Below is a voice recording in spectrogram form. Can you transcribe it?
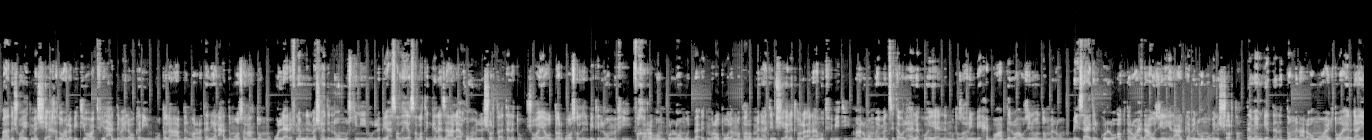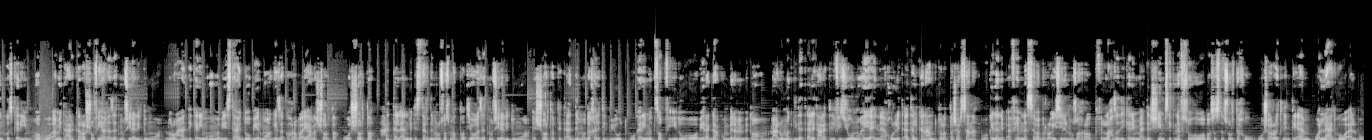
بعد شوية مشي أخدوه على بيت يقعد فيه لحد ما يلاقوا كريم وطلع عبدل مرة تانية لحد ما وصل عند أمه. واللي عرفناه من المشهد إنهم مسلمين واللي بيحصل هي صلاة الجنازة على أخوهم اللي الشرطة قتلته. شوية والضرب وصل للبيت اللي هم فيه. فخرجهم كلهم واتبقت مراته ولما طلب منها تمشي قالت له لا أنا هموت في بيتي. معلومة مهمة نسيت أقولها لك وهي إن المتظاهرين بيحبوا عبدل وعاوزينه ينضم لهم. بيساعد الكل وأكتر واحد عاوز ينهي العركة بينهم وبين الشرطة. تمام جدا اطمن على أمه وعيلته وهيرجع ينقذ كريم. هوب وقامت عركة رشوا فيها غازات مسيله للدموع. نروح عند كريم وهم بيستعدوا وبيرموا أجهزة كهربائية على الشرطة. والشرطة حتى الآن بتستخدم رصاص مطاطي وغازات مسيله للدموع. الشرطة بتتقدم ودخلت البيوت وكريم اتصاب في إيده وهو بيرجع قنبلة من بتوعهم معلومة جديدة اتقالت على التلفزيون وهي إن أخوه اللي اتقتل كان عنده 13 سنة. وكده نبقى فهمنا السبب الرئيسي للمظاهرات. في اللحظة دي كريم ما قدرش يمسك نفسه وهو باصص لصورة أخوه وشرارة الانتقام ولعت جوه قلبه.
